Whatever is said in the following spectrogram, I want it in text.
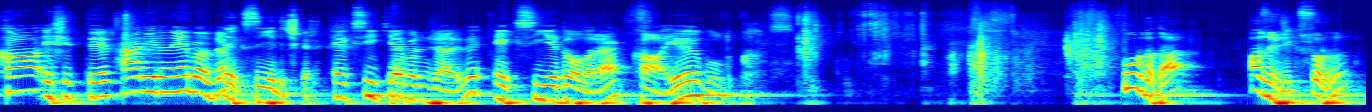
K eşittir. Her yeri neye böldüm? Eksi 7 çıkacak. Eksi 2'ye bölünce her yeri eksi 7 olarak K'yı bulduk. Burada da az önceki sorunun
